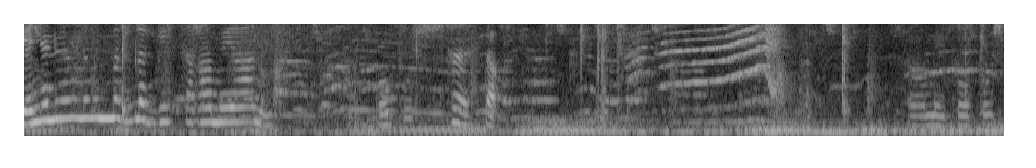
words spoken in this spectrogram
Ganyan lang naman mag-vlog eh. Saka mo yung ano. Focus. Ha, ito. Ah, may focus,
